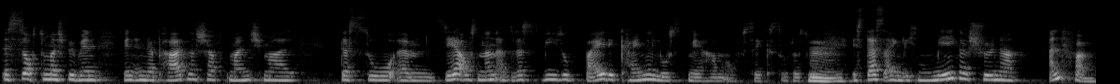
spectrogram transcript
Das ist auch zum Beispiel, wenn, wenn in der Partnerschaft manchmal das so ähm, sehr auseinander, also das wie so beide keine Lust mehr haben auf Sex oder so, Mhm. ist das eigentlich ein mega schöner Anfang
